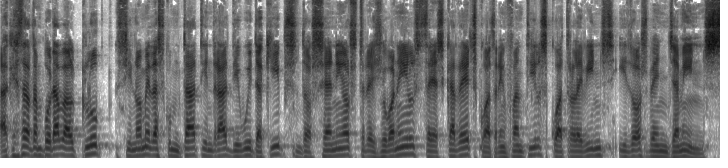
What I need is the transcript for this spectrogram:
Aquesta temporada el club, si no m'he descomptat, tindrà 18 equips, dos sèniors, tres juvenils, tres cadets, quatre infantils, quatre levins i dos benjamins.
